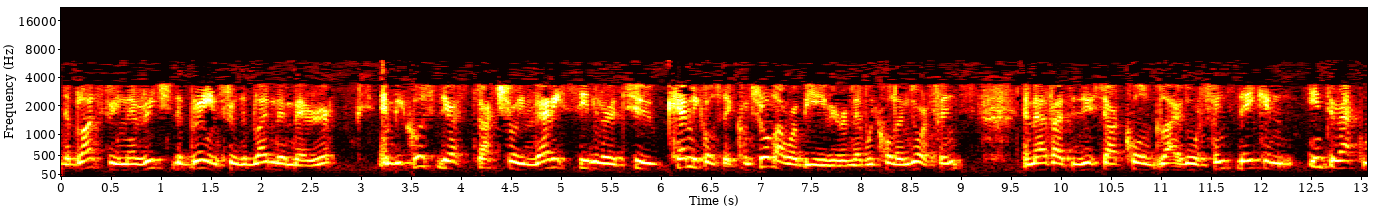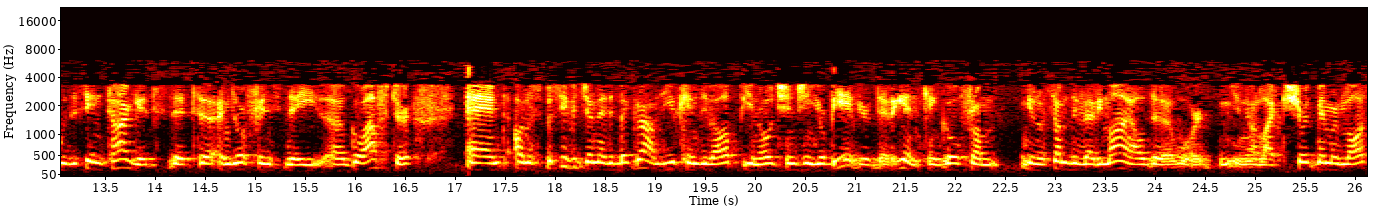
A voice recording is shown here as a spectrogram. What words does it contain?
the bloodstream and reach the brain through the blood-brain barrier, and because they are structurally very similar to chemicals that control our behavior that we call endorphins, a matter of fact, these are called gliadorphins, they can interact with the same targets that uh, endorphins they uh, go after, and on a specific genetic background, you can develop, you know, changing your behavior. That again can go from, you know, something very mild, uh, or you know, like short memory loss,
